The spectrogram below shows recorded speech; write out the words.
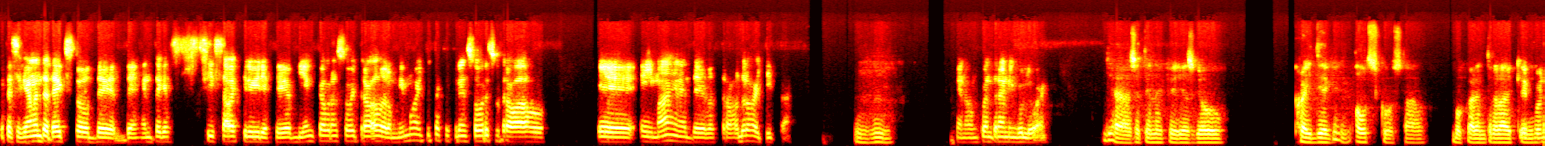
Específicamente textos de, de gente que sí sabe escribir y escribe bien cabrón sobre el trabajo, de los mismos artistas que escriben sobre su trabajo, eh, e imágenes de los trabajos de los artistas Ujú. que no encuentran en ningún lugar. Ya, se tiene que just go crate digging, old school style. Buscar entre la esquina full.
